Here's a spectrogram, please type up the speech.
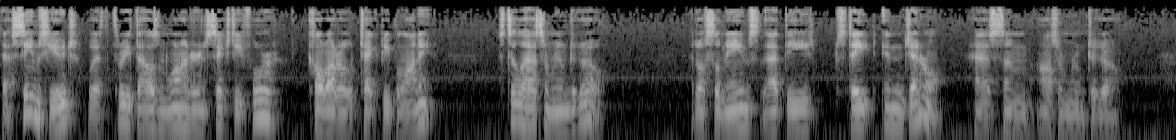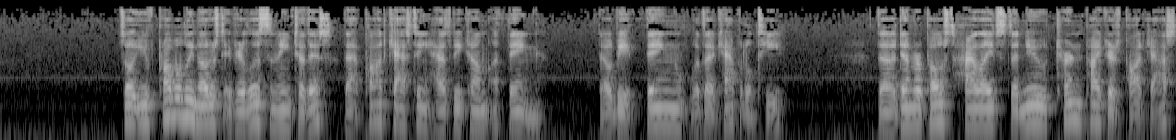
that seems huge with 3,164 Colorado tech people on it, still has some room to grow. It also means that the state in general has some awesome room to go. So you've probably noticed if you're listening to this that podcasting has become a thing. That would be thing with a capital T. The Denver Post highlights the new Turnpikers podcast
